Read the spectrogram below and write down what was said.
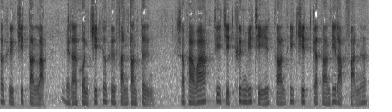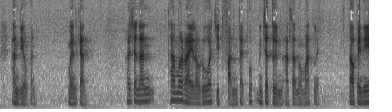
ก็คือคิดตอนหลับ เวลาคนคิดก็คือฝันตอนตื่น สภาวะที่จิตขึ้นวิถีตอนที่คิดกับตอนที่หลับฝันอันเดียวกัน เหมือนกัน เพราะฉะนั้นถ้าเมื่อไหร่เรารู้ว่าจิตฝันไปปุ๊บมันจะตื่นอัตโนมัติเลย ต่อไปนี้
